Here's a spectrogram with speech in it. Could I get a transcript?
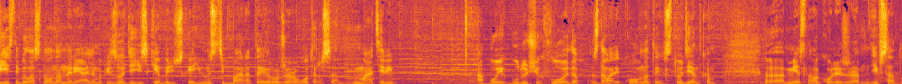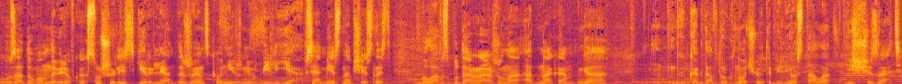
Песня была основана на реальном эпизоде из кембриджской юности Баррета и Роджера Уотерса. Матери обоих будущих Флойдов сдавали комнаты студенткам местного колледжа. И в саду за домом на веревках сушились гирлянды женского нижнего белья. Вся местная общественность была взбудоражена, однако... э, когда вдруг ночью это белье стало исчезать.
